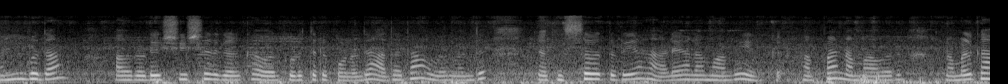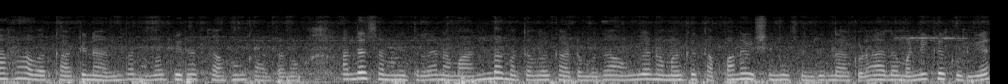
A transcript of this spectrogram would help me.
அன்பு தான் அவருடைய சிஷ்யர்களுக்கு அவர் கொடுத்துட்டு போனது. அதை தான் அவர் வந்து கிறிஸ்தவத்துடைய அடையாளமாக இருக்குது அப்போ நம்ம அவர் நம்மளுக்காக அவர் காட்டின அன்பை நம்ம பிறருக்காகவும் காட்டணும். அந்த சமயத்தில் நம்ம அன்பை மற்றவங்க காட்டும்போது அவங்க நம்மளுக்கு தப்பான விஷயங்கள் செஞ்சுருந்தா கூட அதை மன்னிக்கக்கூடிய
